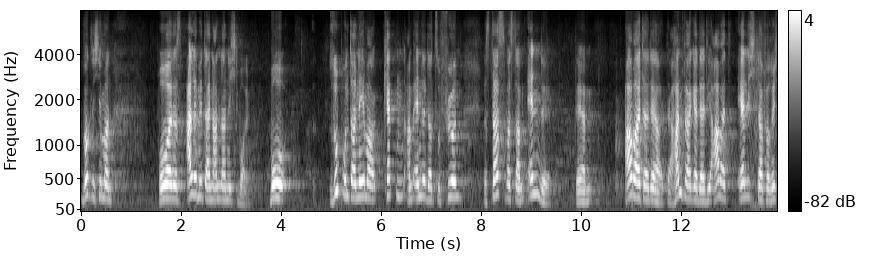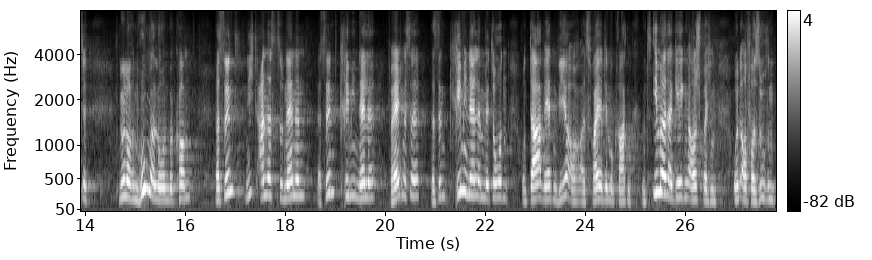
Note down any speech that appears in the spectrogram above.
wirklich jemand, wo wir das alle miteinander nicht wollen, wo Subunternehmerketten am Ende dazu führen, dass das, was am Ende der Arbeiter, der, Handwerker, der die Arbeit ehrlich da verrichtet, nur noch einen Hungerlohn bekommt, das sind nicht anders zu nennen, das sind kriminelle Verhältnisse, das sind kriminelle Methoden. Und da werden wir auch als Freie Demokraten uns immer dagegen aussprechen und auch versuchen,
